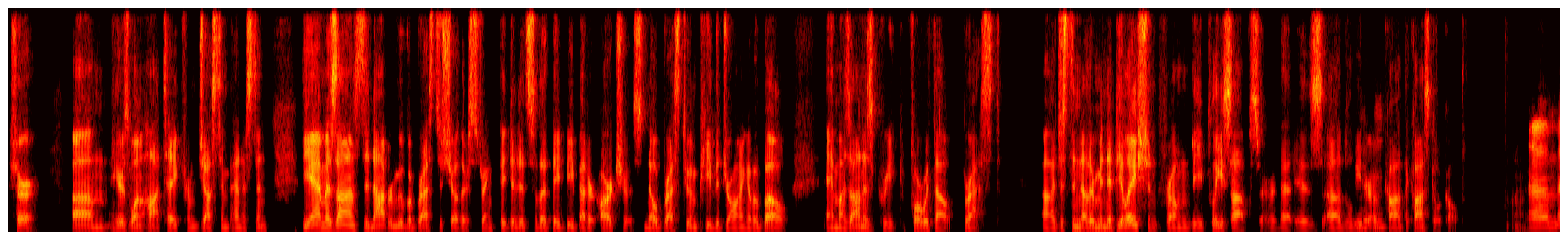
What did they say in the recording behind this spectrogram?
Sure. Um, here's one hot take from Justin Peniston. The Amazons did not remove a breast to show their strength. They did it so that they'd be better archers. No breast to impede the drawing of a bow. Amazon is Greek for without breast. Uh, just another manipulation from the police officer that is uh, the leader Mhm. of Co- the Costco cult. Uh, Um,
